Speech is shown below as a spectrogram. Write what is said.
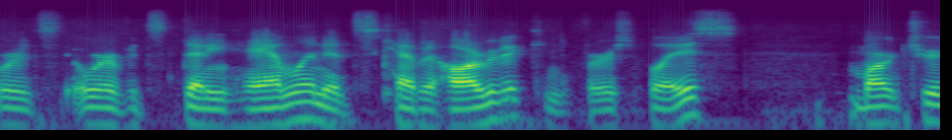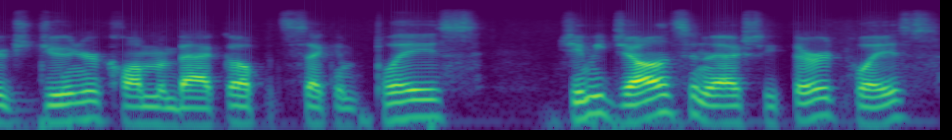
or it's or if it's Denny Hamlin, it's Kevin Harvick in first place. Martin Truex Jr. climbing back up at second place. Jimmie Johnson actually third place.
